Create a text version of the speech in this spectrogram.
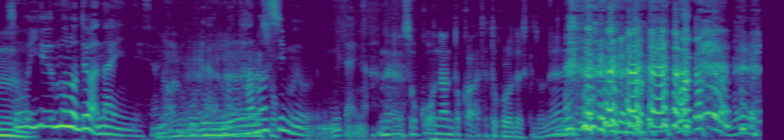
うん。そういうものではないんですよね。なるほどね。まあ楽しむみたいな。ね、そこをなんとかってところですけどね。分かったらね。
